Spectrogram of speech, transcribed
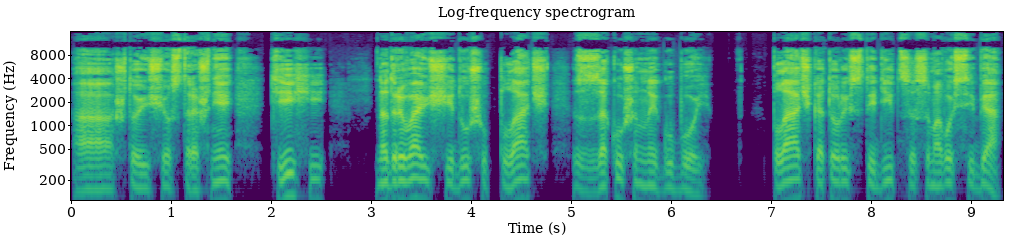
а, что еще страшней, тихий, надрывающий душу плач с закушенной губой. Плач, который стыдится самого себя,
